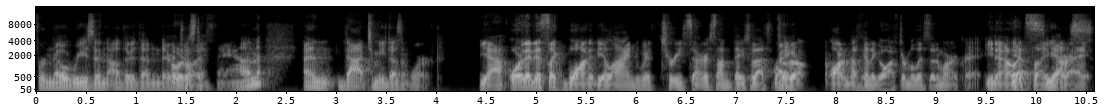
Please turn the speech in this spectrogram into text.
for no reason other than they're just a fan and that to me doesn't work Yeah, or they just like want to be aligned with Teresa or something, so that's Right. so they're automatically gonna go after Melissa and Margaret. You know, Yes, it's like yes. all right,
